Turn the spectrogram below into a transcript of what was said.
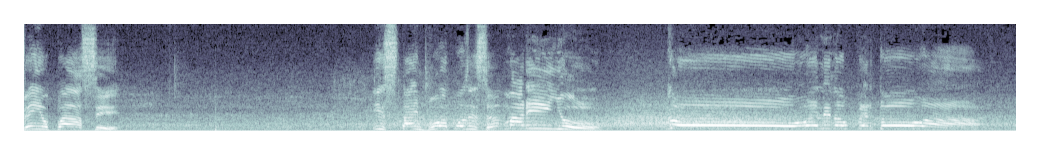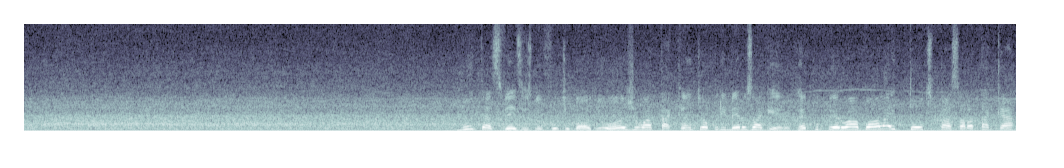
Vem o passe. Está em boa posição. Marinho. Gol! Ele não perdoa. Muitas vezes no futebol de hoje, o atacante é o primeiro zagueiro. Recuperou a bola e todos passaram a atacar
